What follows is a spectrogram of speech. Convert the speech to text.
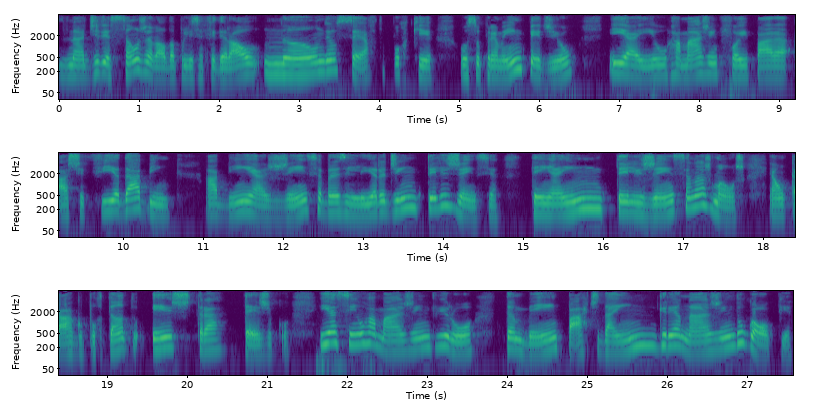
na direção geral da Polícia Federal não deu certo, porque o Supremo impediu, e aí o Ramagem foi para a chefia da ABIN. A ABIN é a Agência Brasileira de Inteligência. Tem a inteligência nas mãos. É um cargo, portanto, estratégico. E assim o Ramagem virou também parte da engrenagem do golpe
